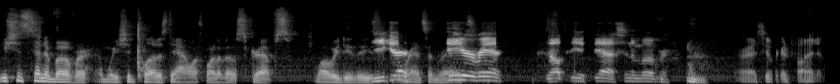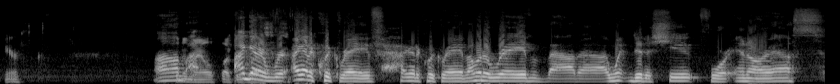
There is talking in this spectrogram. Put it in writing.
You should send them over, and we should close down with one of those scripts while we do these You guys rants and Do your rant. and I'll see if yeah, send them over. All right, see if I can find him here. Um, I, I got a glasses. ra- I got a quick rave. I got a quick rave. I'm gonna rave about. Uh, I went and did a shoot for NRS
